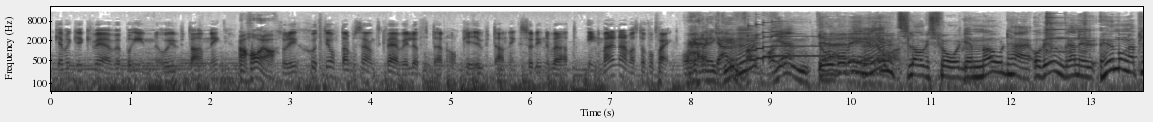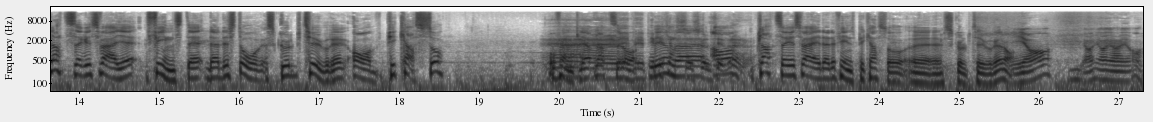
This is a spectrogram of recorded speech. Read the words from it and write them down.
lika mycket kväve på in och utandning. Jaha, ja. Så det är 78% kväve i luften och i utandning. Så det innebär att Ingmar är närmast att få poäng. Åh, herregud, vad jämnt Då går vi in i utslagsfrågemode här och vi undrar nu hur många platser i Sverige finns det där det står skulpturer av Picasso? Offentliga platser då. Eh, Vi undrar, ja, platser i Sverige där det finns Picasso-skulpturer då. Ja, ja, ja, ja. ja.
